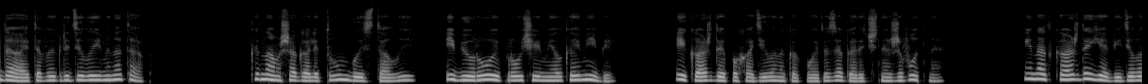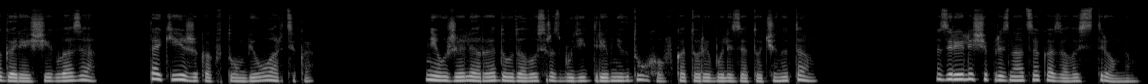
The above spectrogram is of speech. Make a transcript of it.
Да, это выглядело именно так. К нам шагали тумбы и столы, и бюро, и прочая мелкая мебель. И каждая походила на какое-то загадочное животное. И над каждой я видела горящие глаза, такие же, как в тумбе у Артика. Неужели Реду удалось разбудить древних духов, которые были заточены там? Зрелище, признаться, оказалось стрёмным.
